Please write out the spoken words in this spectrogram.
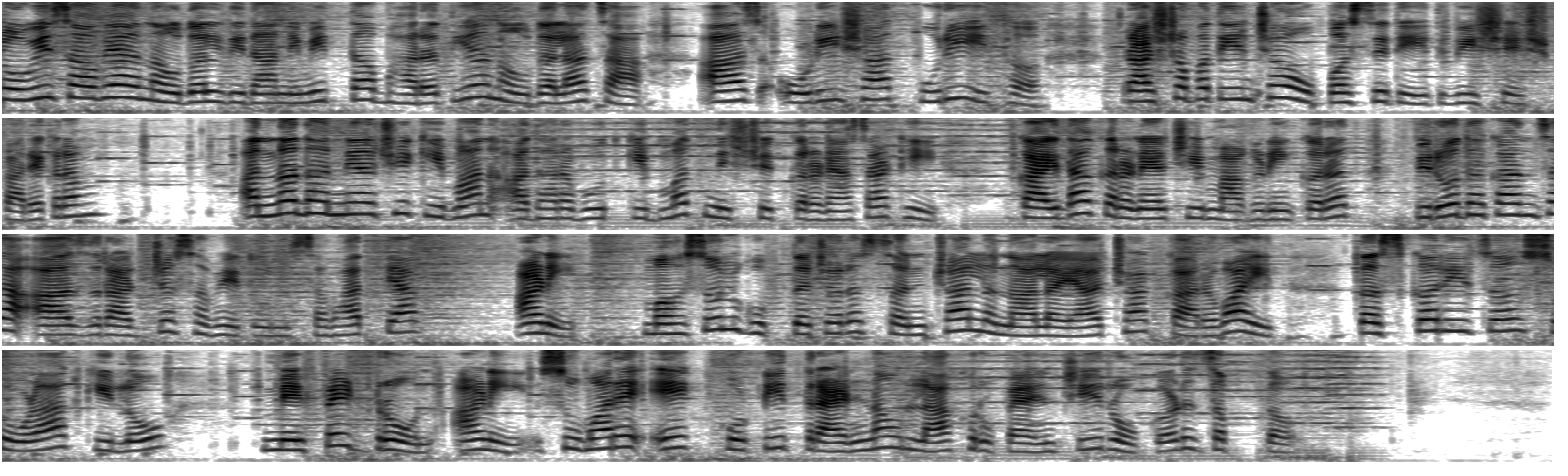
चोवीसाव्या नौदल दिनानिमित्त भारतीय नौदलाचा आज ओडिशात पुरी इथं राष्ट्रपतींच्या उपस्थितीत विशेष कार्यक्रम. अन्नधान्याची किमान आधारभूत किंमत निश्चित करण्यासाठी कायदा करण्याची मागणी करत विरोधकांचा आज राज्यसभेतून सभात्याग आणि महसूल गुप्तचर संचालनालयाच्या कारवाईत तस्करीचं सोळा किलो मेफेड्रोन आणि सुमारे एक कोटी त्र्याण्णव लाख रुपयांची रोकड जप्त.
